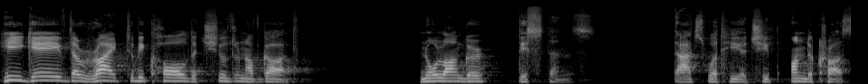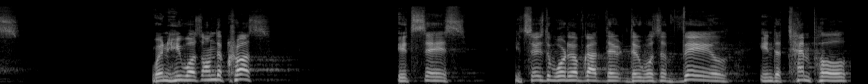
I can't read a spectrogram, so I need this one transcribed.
He gave the right to be called the children of God. No longer distance. That's what He achieved on the cross. When He was on the cross, it says, it says the word of God, there, there was a veil in the temple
